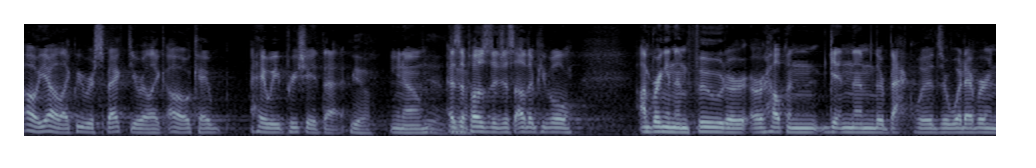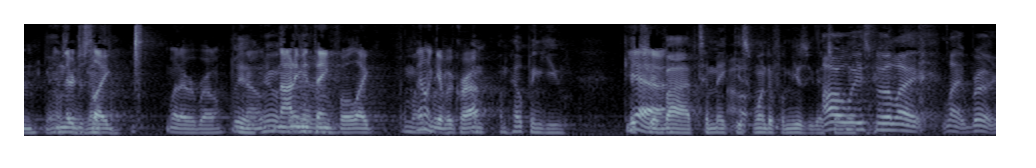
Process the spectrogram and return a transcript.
oh yo like we respect you or like oh okay hey we appreciate that Yeah. you know as Yeah. opposed to just other people i'm bringing them food or, or helping getting them their backwoods or whatever and, don't and they're just nothing. like whatever bro you know don't even thankful like I'm they don't bro, give a crap I'm, I'm helping you catch Yeah. your vibe to make this wonderful music that I you're always making. feel like, like, bro,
